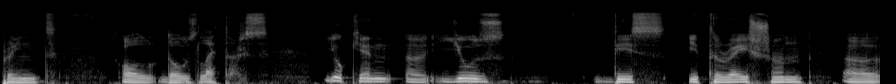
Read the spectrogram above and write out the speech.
print all those letters. You can uh, use this iteration uh,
